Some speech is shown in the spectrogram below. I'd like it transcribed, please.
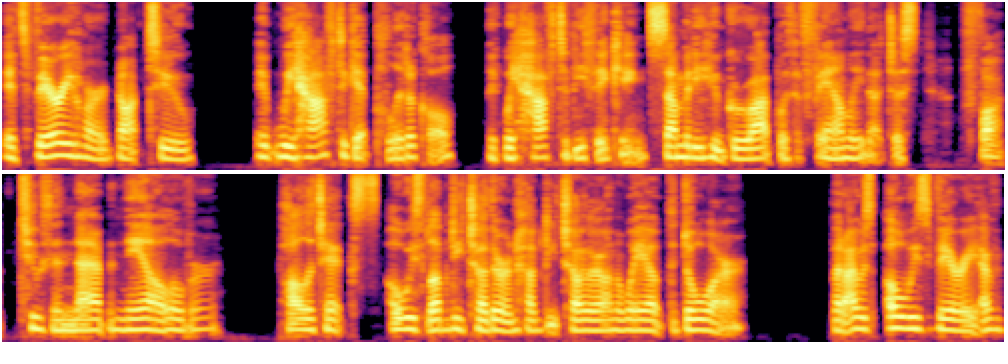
It's very hard not to, it, we have to get political. Like we have to be thinking somebody who grew up with a family that just fought tooth and nail over politics, always loved each other and hugged each other on the way out the door. But I was always very, I would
